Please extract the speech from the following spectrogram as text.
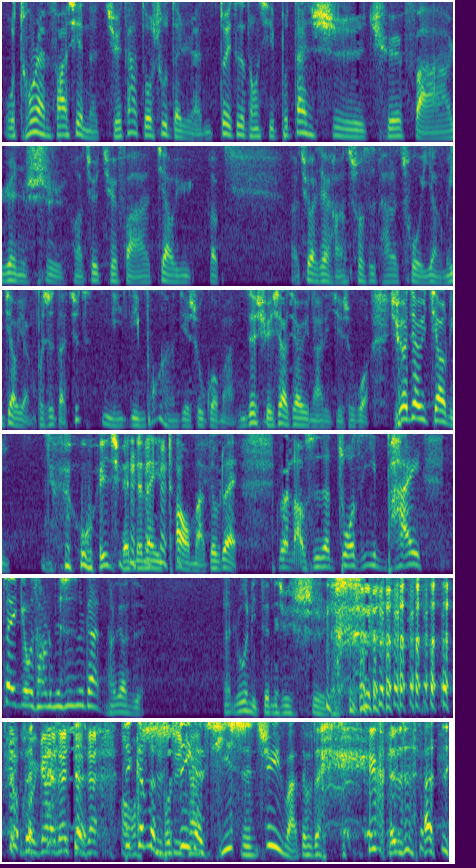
我突然发现了，绝大多数的人对这个东西不但是缺乏认识啊，就缺乏教育呃，呃，缺乏教育好像说是他的错一样，没教养，不是的，就是你你不可能接触过嘛？你在学校教育哪里接触过？学校教育教你维权的那一套嘛，对不对？如果老师的桌子一拍，再给我朝里面试试看，然后这样子。那如果你真的去试了，我刚才在想，这根本不是一个起始句嘛，对不对？可是他是，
